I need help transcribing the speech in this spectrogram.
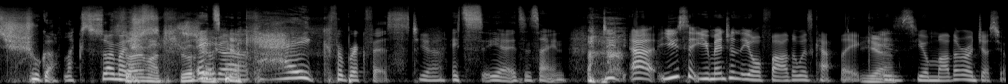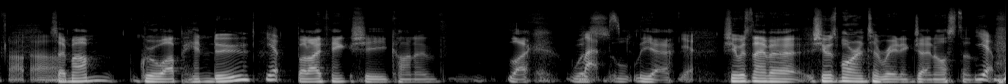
sugar, like so much, So much sugar. It's Sugar. cake for breakfast. Yeah. it's yeah, it's insane. Did, uh, you said you mentioned that your father was Catholic. Yeah. Is your mother or just your father? So mum grew up Hindu, yep. but I think she kind of like was Lapsed. yeah. Yeah. She was never she was more into reading Jane Austen. Yep.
